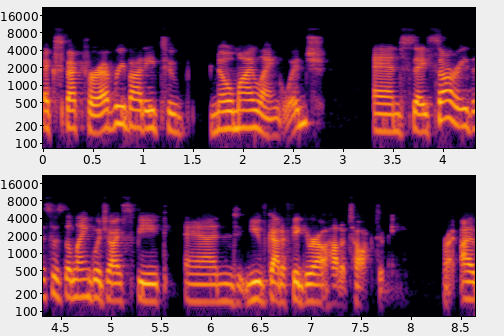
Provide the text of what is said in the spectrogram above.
expect for everybody to know my language, and say, sorry, this is the language I speak, and you've got to figure out how to talk to me. Right. I,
